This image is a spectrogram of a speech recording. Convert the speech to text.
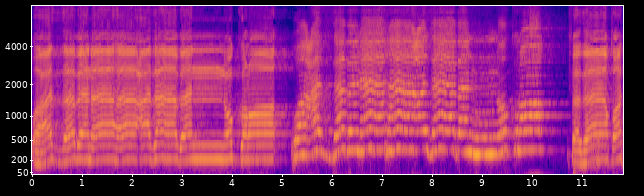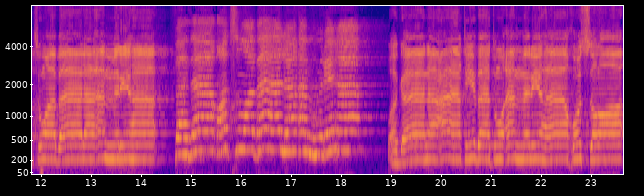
وعذبناها عذابا نكرا. وعذبناها عذابا نكرا. فذاقت وبال أمرها. فذاقت وبال أمرها. وكان عاقبة أمرها خسرا.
